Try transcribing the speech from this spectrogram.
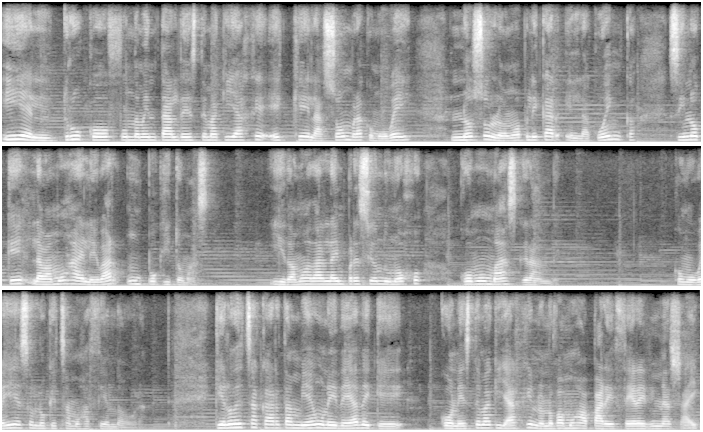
Y el truco fundamental de este maquillaje es que la sombra, como veis, no solo la vamos a aplicar en la cuenca, sino que la vamos a elevar un poquito más. Y vamos a dar la impresión de un ojo como más grande. Como veis, eso es lo que estamos haciendo ahora. Quiero destacar también una idea de que con este maquillaje no nos vamos a parecer a Irina Shayk,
